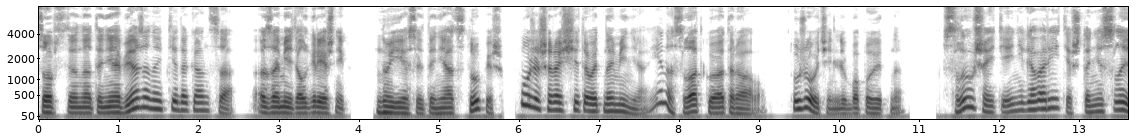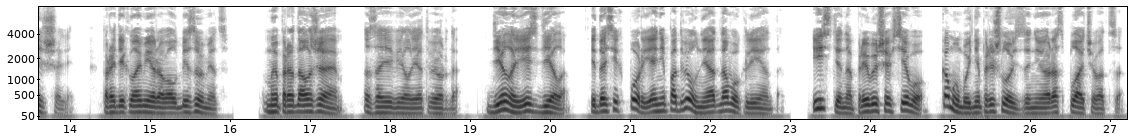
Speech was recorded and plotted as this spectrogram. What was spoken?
Собственно, ты не обязан идти до конца, заметил грешник. Но если ты не отступишь, можешь рассчитывать на меня и на сладкую отраву. Уже очень любопытно. Слушайте и не говорите, что не слышали, продекламировал безумец. «Мы продолжаем», – заявил я твердо. «Дело есть дело, и до сих пор я не подвел ни одного клиента. Истина превыше всего, кому бы не пришлось за нее расплачиваться».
